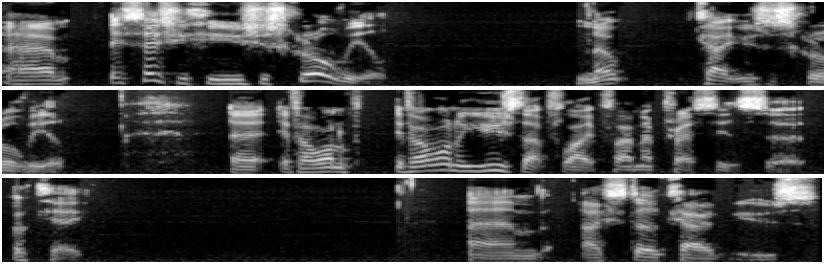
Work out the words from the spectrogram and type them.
Um, it says you can use your scroll wheel. Nope can't use the scroll wheel. Uh, if I want to, if I want to use that flight plan, I press insert. Okay, and I still can't use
